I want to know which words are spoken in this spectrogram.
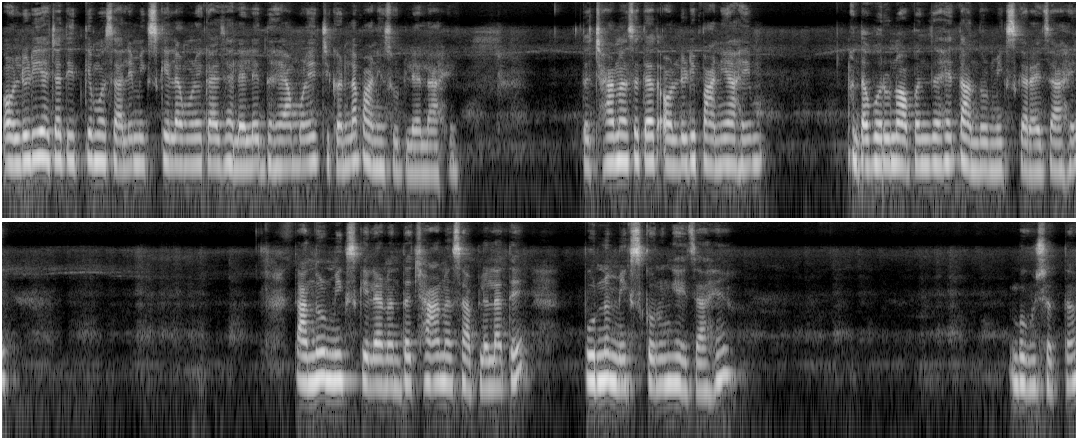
ऑलरेडी ह्याच्यात इतके मसाले मिक्स केल्यामुळे काय झालेले दह्यामुळे चिकनला पाणी सुटलेलं आहे. तर छान असं त्यात ऑलरेडी पाणी आहे. आता वरून आपण जे आहे तांदूळ मिक्स करायचं आहे. तांदूळ मिक्स केल्यानंतर छान असं आपल्याला ते पूर्ण मिक्स करून घ्यायचं आहे. बघू शकता.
